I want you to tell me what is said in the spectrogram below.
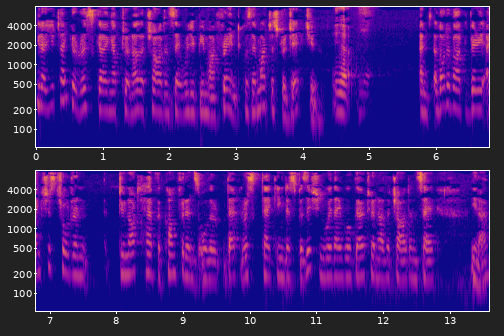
you know, you take a risk going up to another child and say, "Will you be my friend?" Because they might just reject you. Yeah. And a lot of our very anxious children do not have the confidence or the, that risk-taking disposition where they will go to another child and say, you know,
